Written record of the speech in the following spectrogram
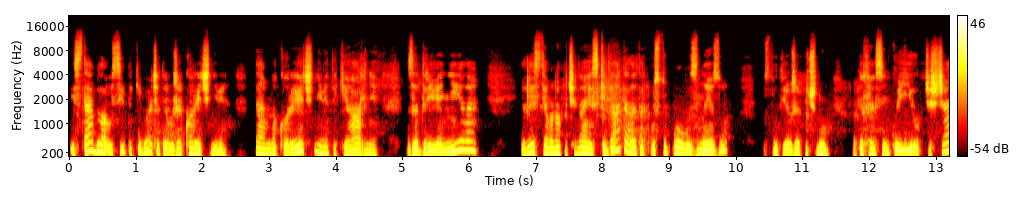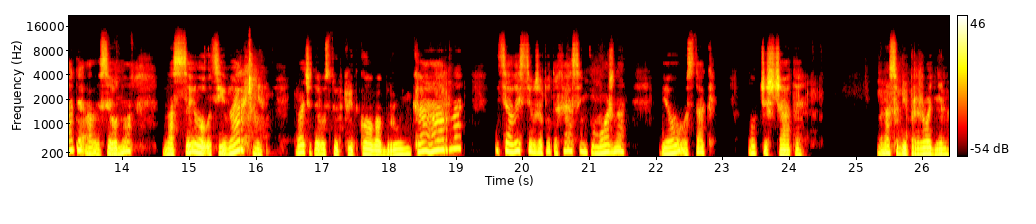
і стебла усі такі, бачите, вже коричневі, темно-коричневі, такі гарні задрів'яніли. Листя вона починає скидати, але так поступово знизу. Ось тут я вже почну потихесенько її обчищати, але все одно на силу оці верхні. Бачите, ось тут квіткова брунька гарна. І це листя вже потихесенько можна його ось так обчищати. Вона собі природнім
